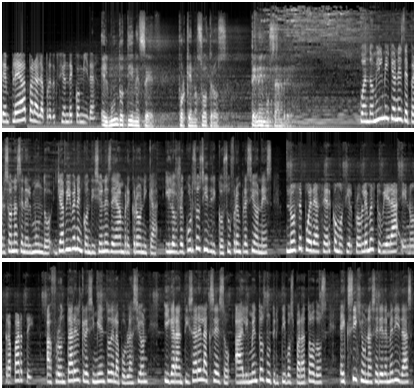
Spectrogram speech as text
se emplea para la producción de comida. El mundo tiene sed, porque nosotros tenemos hambre. Cuando mil millones de personas en el mundo ya viven en condiciones de hambre crónica y los recursos hídricos sufren presiones, no se puede hacer como si el problema estuviera en otra parte. Afrontar el crecimiento de la población y garantizar el acceso a alimentos nutritivos para todos exige una serie de medidas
